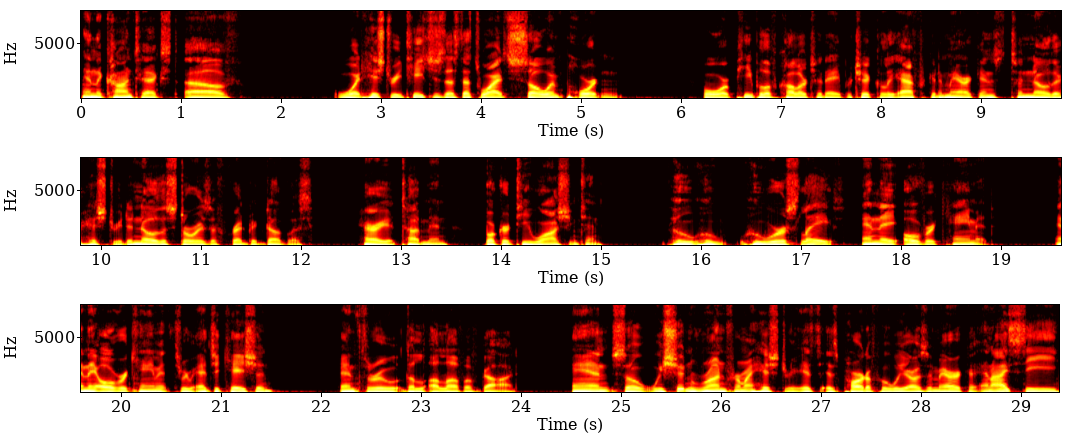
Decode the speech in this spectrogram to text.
in the context of what history teaches us. That's why it's so important for people of color today, particularly African Americans, to know their history, to know the stories of Frederick Douglass, Harriet Tubman, Booker T. Washington, who who who were slaves, and they overcame it, and they overcame it through education, and through the a love of God, and so we shouldn't run from our history. It's it's part of who we are as America, and I see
